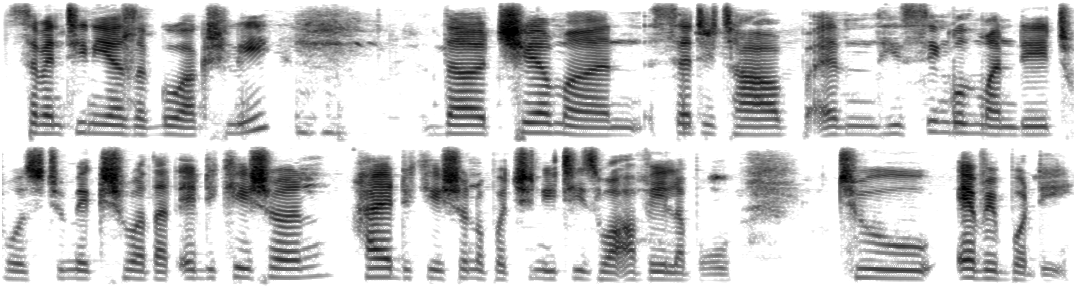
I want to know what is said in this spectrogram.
17 years ago, actually, the chairman set it up and his single mandate was to make sure that education higher education opportunities were available to everybody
